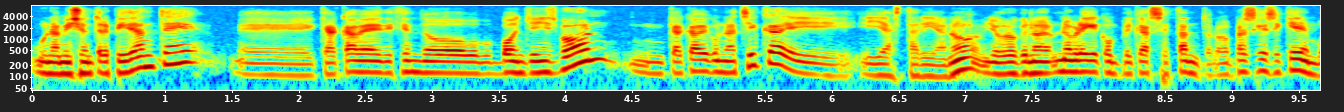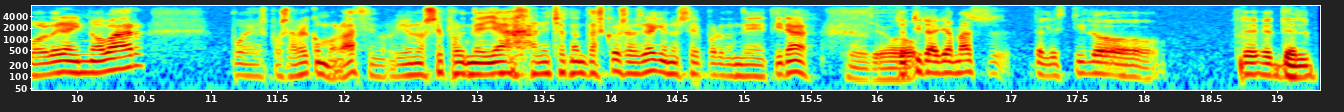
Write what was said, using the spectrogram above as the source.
una misión trepidante eh, que acabe diciendo Bond James Bond, mm, que acabe con una chica y, y ya estaría, ¿no? Yo creo que no, no habría que complicarse tanto. Lo que pasa es que si quieren volver a innovar, pues, pues a ver cómo lo hacen, porque yo no sé por dónde ya han hecho tantas cosas ya que no sé por dónde tirar. Yo, Yo tiraría más del estilo de- del,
